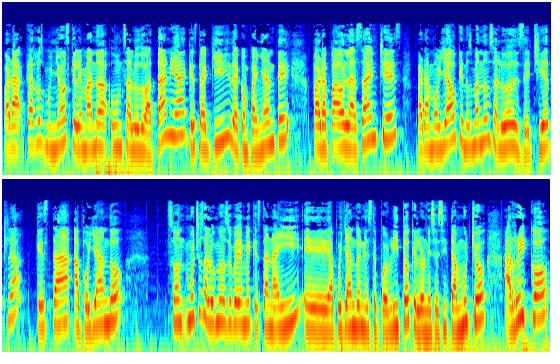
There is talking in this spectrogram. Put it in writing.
para Carlos Muñoz, que le manda un saludo a Tania, que está aquí de acompañante, para Paola Sánchez, para Moyao, que nos manda un saludo desde Chietla, que está apoyando. Son muchos alumnos de VM que están ahí eh, apoyando en este pueblito que lo necesita mucho. A Rico,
